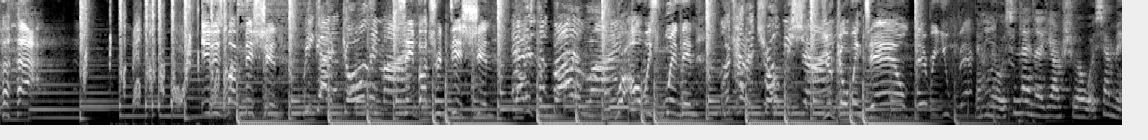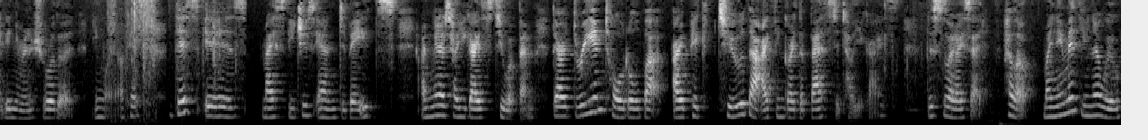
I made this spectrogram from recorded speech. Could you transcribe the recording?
it is my mission. We got a goal in mind. Save our tradition. That is the bottom line. We're always winning. Look how the trophy shines. You're going down. Bury you back. 然后呢，我现在呢要说我下面给你们说的英文，OK？This is my speeches and debates. I'm going to tell you guys two of them. There are three in total, but I picked two that I think are the best to tell you guys. This is what I said. Hello, my name is Yuna Wu,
